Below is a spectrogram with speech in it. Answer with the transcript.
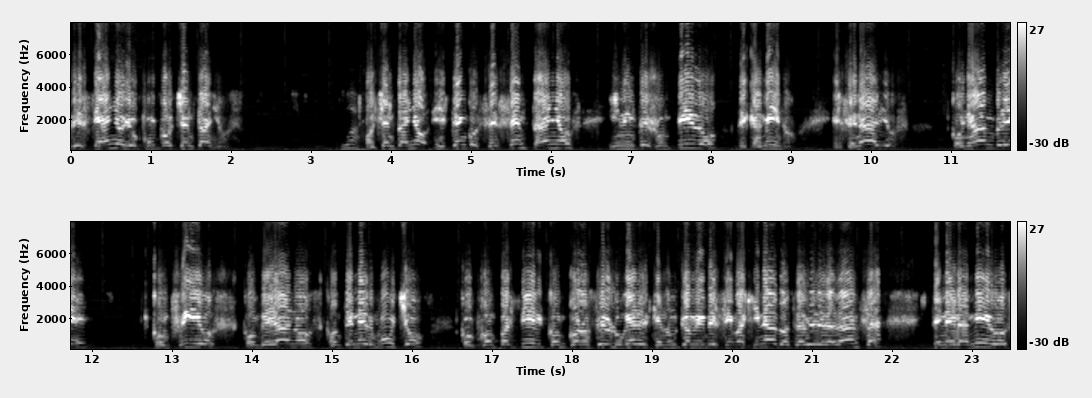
de año yo cumplo 80 años. Guau. 80 años y tengo 60 años ininterrumpido de camino. Escenarios, con hambre, con fríos, con veranos, con tener mucho, con compartir, con conocer lugares que nunca me hubiese imaginado a través de la danza, tener amigos,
